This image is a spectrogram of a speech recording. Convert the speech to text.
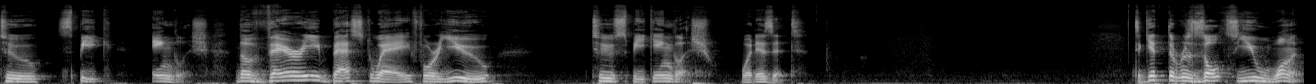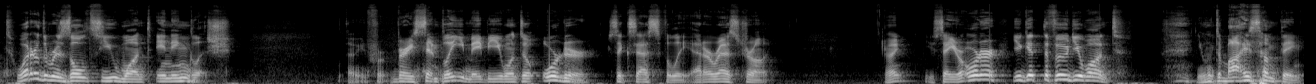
to speak English. The very best way for you to speak English. What is it? To get the results you want. What are the results you want in English? I mean, for very simply, maybe you want to order successfully at a restaurant. Right? You say your order, you get the food you want. You want to buy something,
